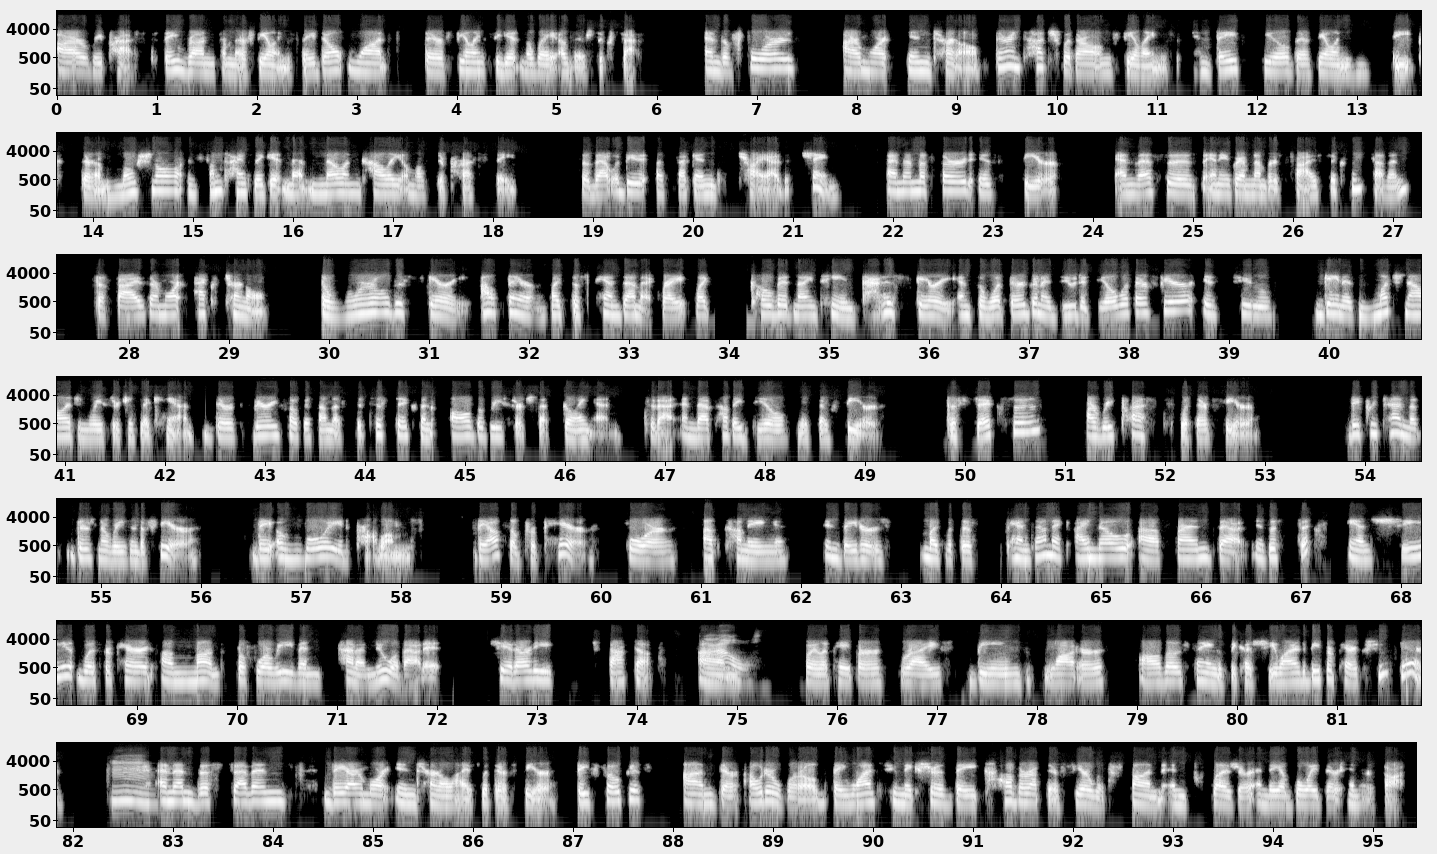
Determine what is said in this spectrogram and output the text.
are repressed. They run from their feelings. They don't want their feelings to get in the way of their success. And the fours are more internal. They're in touch with their own feelings and they feel their feelings deep. They're emotional and sometimes they get in that melancholy, almost depressed state. So that would be a second triad, shame. And then the third is fear. And this is Enneagram numbers five, six, and seven. The fives are more external. The world is scary out there, like this pandemic, right? Like COVID 19. That is scary. And so what they're going to do to deal with their fear is to gain as much knowledge and research as they can. They're very focused on the statistics and all the research that's going in to that. And that's how they deal with their fear. The sixes are repressed with their fear. They pretend that there's no reason to fear. They avoid problems. They also prepare for upcoming invaders, like with this pandemic. I know a friend that is a six and she was prepared a month before we even kind of knew about it. She had already stocked up on wow. toilet paper, rice, beans, water, all those things because she wanted to be prepared because she was scared. Mm. And then the sevens, they are more internalized with their fear. They focus on their outer world. They want to make sure they cover up their fear with fun and pleasure and they avoid their inner thoughts.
